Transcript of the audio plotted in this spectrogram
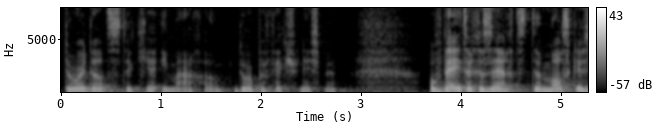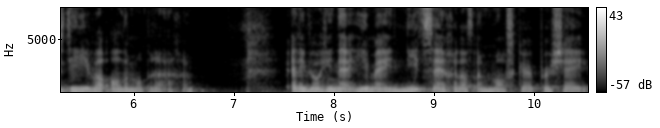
door dat stukje imago, door perfectionisme. Of beter gezegd, de maskers die we allemaal dragen. En ik wil hiermee niet zeggen dat een masker per se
